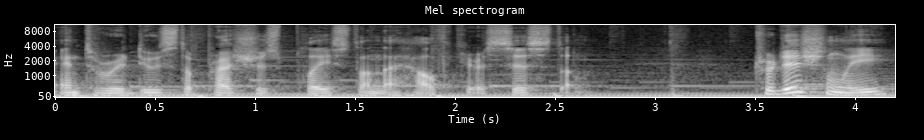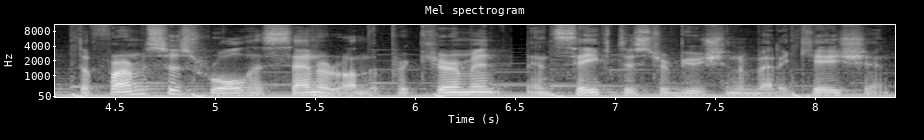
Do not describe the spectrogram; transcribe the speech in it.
and to reduce the pressures placed on the healthcare system. Traditionally, the pharmacist's role has centered on the procurement and safe distribution of medication.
